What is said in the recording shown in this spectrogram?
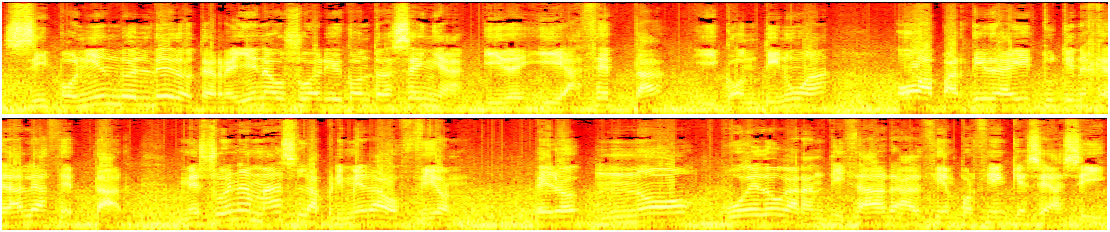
si poniendo el dedo te rellena usuario y contraseña y, acepta y continúa o a partir de ahí tú tienes que darle a aceptar. Me suena más la primera opción, pero no puedo garantizar al 100% que sea así.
